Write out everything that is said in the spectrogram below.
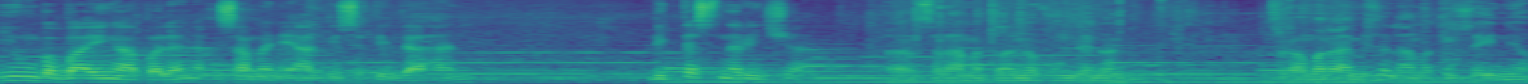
yung babae nga pala na kasama ni Agnes sa tindahan, ligtas na rin siya. Ah, salamat naman kung ganon. Tsaka maraming salamat po sa inyo.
